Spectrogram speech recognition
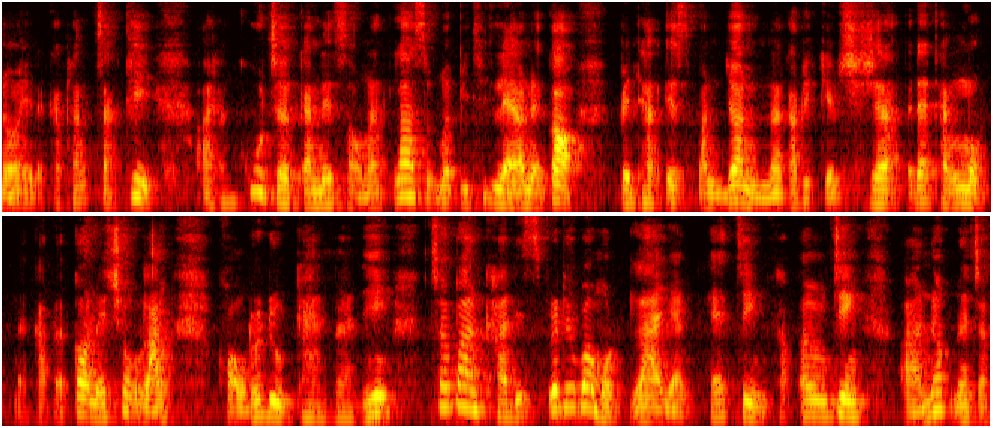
หน่อยๆนะครับทั้งจากที่ทั้งคู่เจอกันใน 2 นัดล่าสุดเมื่อปีที่แล้วเนี่ยก็เป็นทางเอสปันยอนนะครับที่เก็บชนะไปได้ทั้งหมดนะครับแล้วก็ในช่วงหลังของฤดูกาลมานี้เจ้าบ้านคาร์ดิสเรียกได้ว่าหมดลายอย่างแท้จริงครับเอาจริงๆนอกเหนือจาก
